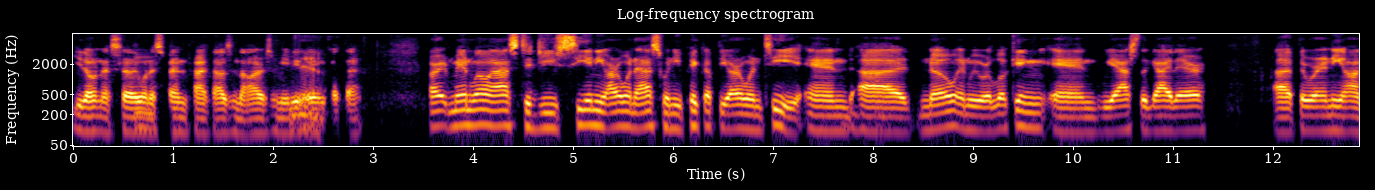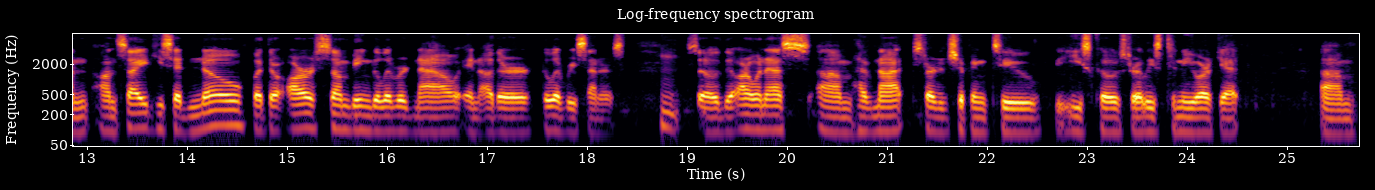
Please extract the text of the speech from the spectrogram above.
you don't necessarily mm want to spend five thousand dollars immediately yeah. to get that. All right, Manuel asked, "Did you see any R1S when you picked up the R1T?" And uh, no, and we were looking, and we asked the guy there uh, if there were any on on site. He said no, but there are some being delivered now in other delivery centers. Hmm. So the R1S um, have not started shipping to the East Coast or at least to New York yet. Um,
